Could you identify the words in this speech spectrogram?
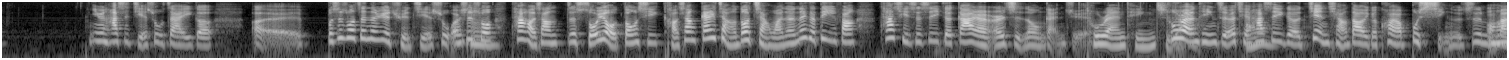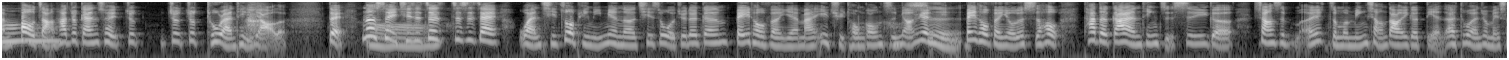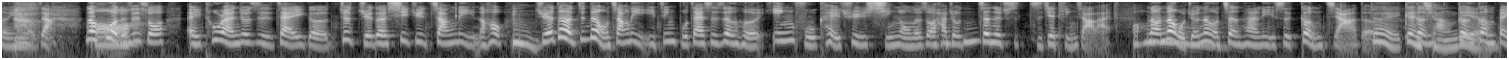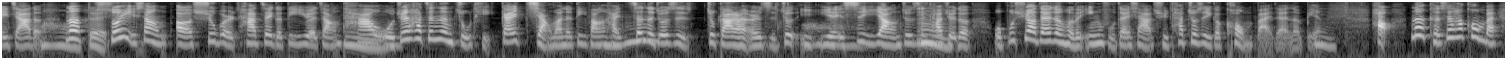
因为它是结束在一个呃。不是说真正乐曲的结束，而是说他好像这所有东西好像该讲的都讲完了那个地方，它其实是一个戛然而止的那种感觉，突然停止，突然停止，而且它是一个渐强到一个快要不行了，是蛮暴涨，它就干脆就就就突然停掉了。对，那所以其实这这是在晚期作品里面呢，其实我觉得跟贝头粉也蛮异曲同工之妙，因为贝头粉有的时候他的戛然停止是一个像是哎怎么冥想到一个点，哎突然就没声音了这样，那或者是说哎突然就是在一个就觉得戏剧张力，然后觉得就那种张力已经不再是任何音符可以去形容的时候，他就真的就是直接停下来。那那我觉得那种震撼力是更加的，对，更强烈，更更倍加的。那所以像呃舒伯特他这个第一乐章，他我觉得他真正主体该讲完的地方，还真的就是就戛然而止，就也也是一样，就是他觉得我不需要再任何的音符再下去，他就是一个空白在那边。好，那可是他空白，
